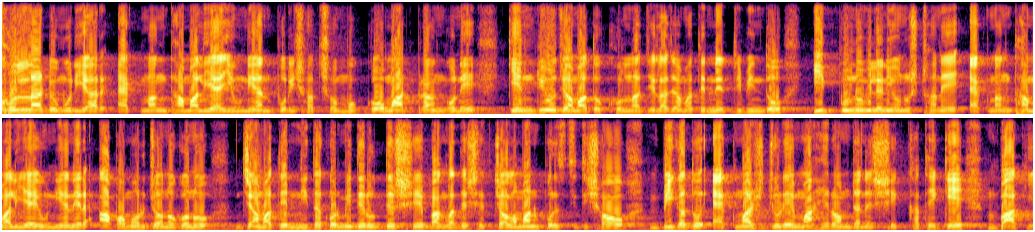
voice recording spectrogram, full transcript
খুলনা ডুমুরিয়ার এক নং ধামালিয়া ইউনিয়ন পরিষদ সম্মুখ মাঠ প্রাঙ্গণে কেন্দ্রীয় জামাত ও খুলনা জেলা জামাতের নেতৃবৃন্দ ঈদ পুণ্যমিলনী অনুষ্ঠানে এক ধামালিয়া ইউনিয়নের আপামর জনগণ ও জামাতের নেতাকর্মীদের উদ্দেশ্যে বাংলাদেশের চলমান পরিস্থিতি সহ বিগত এক মাস জুড়ে মাহে রমজানের শিক্ষা থেকে বাকি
